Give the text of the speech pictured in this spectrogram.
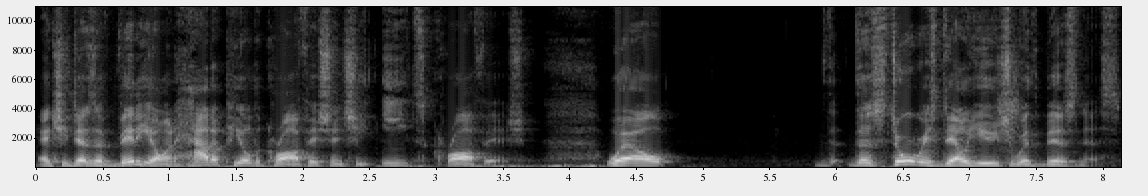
and she does a video on how to peel the crawfish, and she eats crawfish. Well, th- the store was deluged with business.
